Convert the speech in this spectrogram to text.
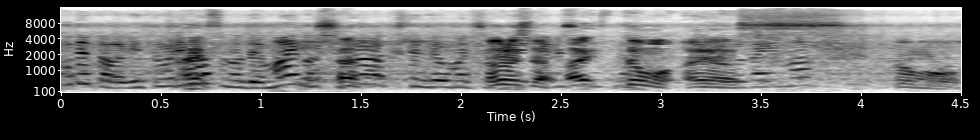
ポテト揚げておりますので、前のしばらく線でお待ちわかりました。はい、どうも、ありがとうございます。どうも。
